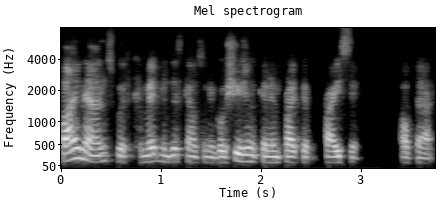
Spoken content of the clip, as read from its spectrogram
finance with commitment discounts and negotiations can impact the pricing of that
